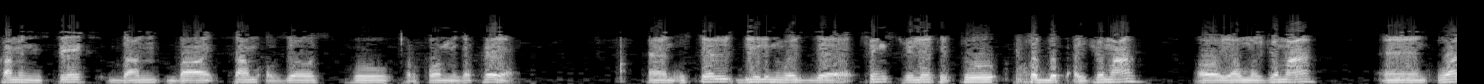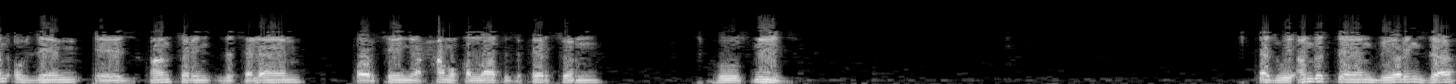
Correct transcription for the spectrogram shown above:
Common mistakes done by some of those who perform the prayer. And we're still dealing with the things related to Khutbah al-Jum'ah or Yawm al-Jum'ah and one of them is answering the salam or saying Yarhamukallah to the person who sneezes. As we understand during the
